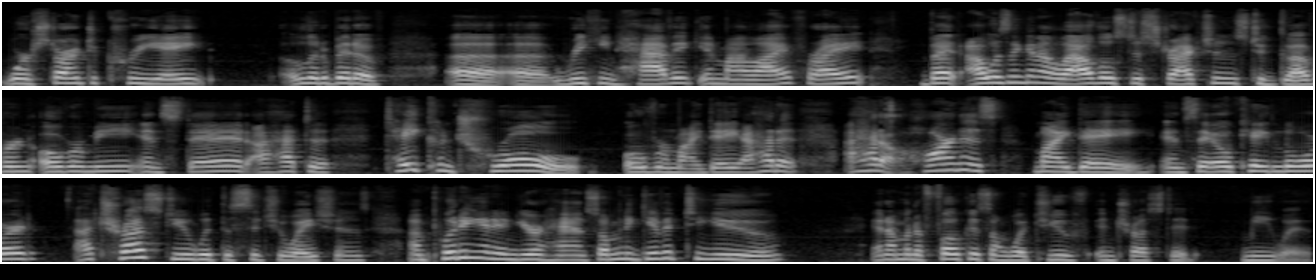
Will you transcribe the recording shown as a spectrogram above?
were starting to create a little bit of uh, uh, wreaking havoc in my life, right? But I wasn't going to allow those distractions to govern over me. Instead, I had to take control over my day. I had to I had to harness my day and say, "Okay, Lord, I trust you with the situations. I'm putting it in your hands, so I'm going to give it to you, and I'm going to focus on what you've entrusted me with,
